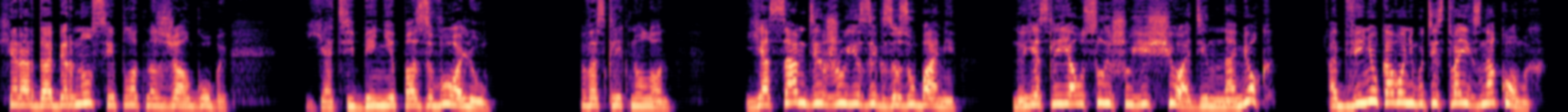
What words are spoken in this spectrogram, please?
Херардо обернулся и плотно сжал губы. «Я тебе не позволю!» — воскликнул он. Я сам держу язык за зубами, но если я услышу еще один намек, обвиню кого-нибудь из твоих знакомых.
